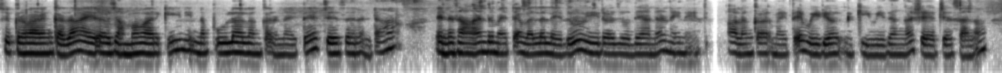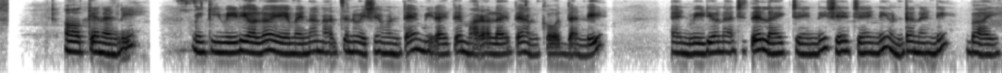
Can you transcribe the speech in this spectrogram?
శుక్రవారం కదా ఈరోజు అమ్మవారికి నిన్న పూల అలంకరణ అయితే చేశారంట. నిన్న సాయంత్రం అయితే వెళ్ళలేదు. ఈరోజు ఉదయాన నేను అలంకారం అయితే వీడియో మీకు ఈ విధంగా షేర్ చేశాను. ఓకేనండి. మీకు ఈ వీడియోలో ఏమైనా నచ్చని విషయం ఉంటే మీరైతే మరోలా అయితే అనుకోవద్దండి. అండ్ వీడియో నచ్చితే లైక్ చేయండి షేర్ చేయండి. ఉంటానండి. బాయ్.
